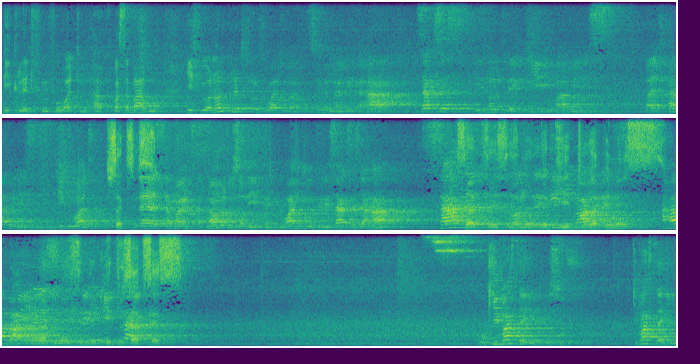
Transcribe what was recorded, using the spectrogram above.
Be grateful for what you have. Kwa sababu if you are not grateful for what you have, sema maandika, ha, success is not the key to happiness. But happiness is the key to what? Success. Na Samantha, naomba tusome hivyo. 1 2 3 success, aha. Success is not the key to happiness, but happiness is the key to success. Ukimaster hiyo Yusuf, ukimaster hiyo,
